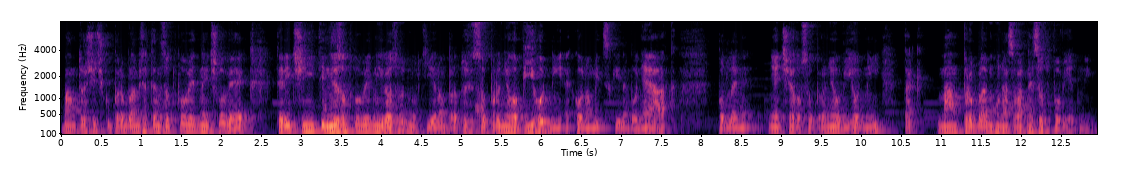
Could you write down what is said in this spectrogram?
mám trošičku problém, že ten zodpovědný člověk, který činí ty nezodpovědné rozhodnutí jenom proto, že jsou pro něho výhodný ekonomicky nebo nějak, podle ně, něčeho jsou pro něho výhodný, tak mám problém ho nazvat nezodpovědným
